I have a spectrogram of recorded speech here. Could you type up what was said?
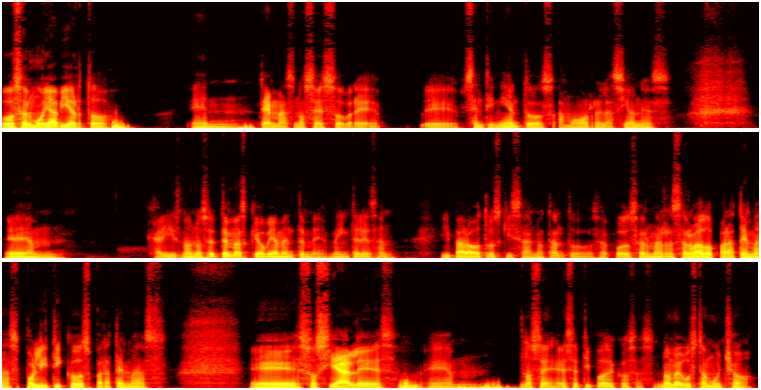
puedo ser muy abierto en temas, no sé, sobre eh, sentimientos, amor, relaciones, em, carisma, no sé, temas que obviamente me, me interesan y para otros quizá no tanto. O sea, puedo ser más reservado para temas políticos, para temas eh, sociales, em, no sé, ese tipo de cosas. No me gusta mucho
